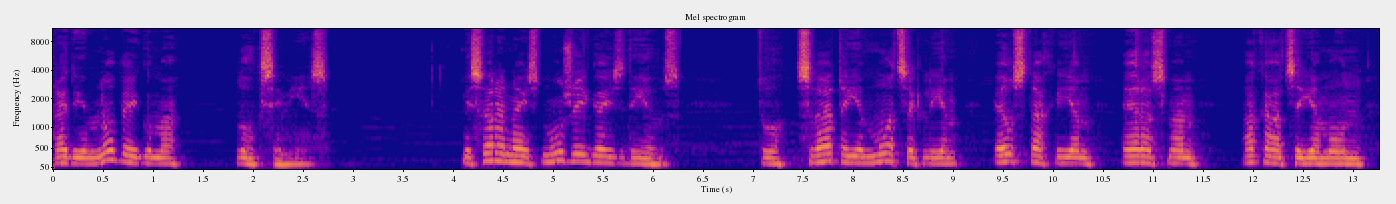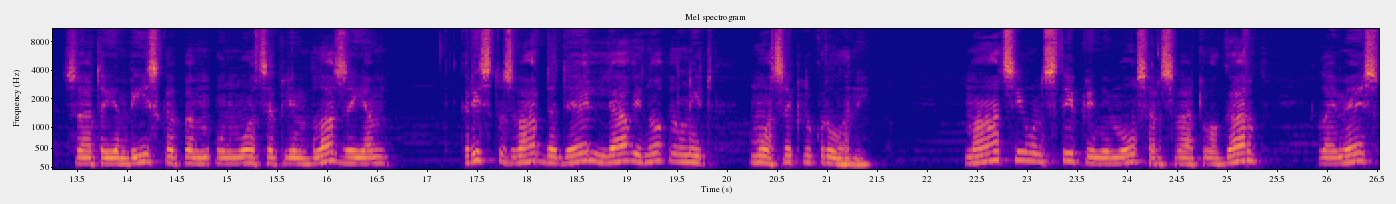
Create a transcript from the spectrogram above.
Radījuma nobeigumā lūksimies. Visvarenais mūžīgais Dievs, tu svētajiem mocekļiem, Eustahijam, Erasmam, Akācijam un svētajam bīskapam un mocekļim Blazijam, Kristus vārda dēļ ļāvi nopelnīt mocekļu kroni. Māci un stiprini mūs ar svēto garu, lai mēs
